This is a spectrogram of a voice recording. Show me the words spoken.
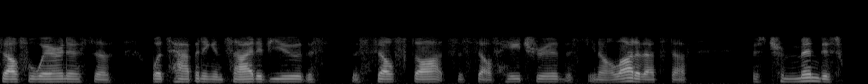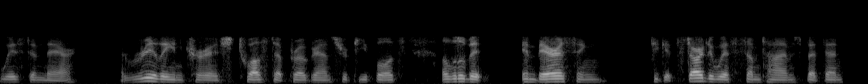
self awareness of what's happening inside of you, the, the self thoughts, the self hatred, you know, a lot of that stuff. There's tremendous wisdom there. I really encourage 12 step programs for people. It's a little bit embarrassing to get started with sometimes, but then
